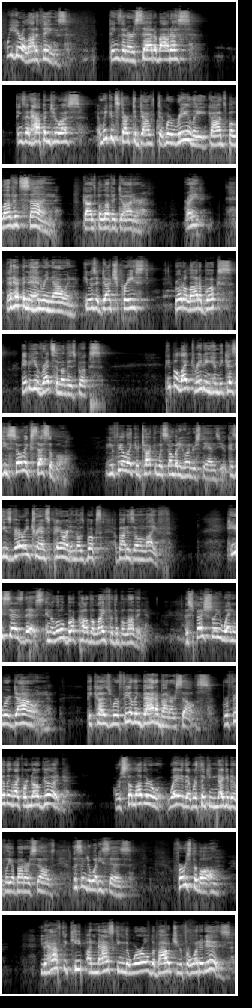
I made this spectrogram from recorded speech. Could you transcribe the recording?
We hear a lot of things. Things that are said about us, things that happen to us, and we can start to doubt that we're really God's beloved son, God's beloved daughter, right? That happened to Henry Nouwen. He was a Dutch priest wrote a lot of books. Maybe you've read some of his books. People liked reading him because he's so accessible. You feel like you're talking with somebody who understands you because he's very transparent in those books about his own life. He says this in a little book called The Life of the Beloved, especially when we're down because we're feeling bad about ourselves. We're feeling like we're no good or some other way that we're thinking negatively about ourselves. Listen to what he says. First of all, you have to keep unmasking the world about you for what it is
